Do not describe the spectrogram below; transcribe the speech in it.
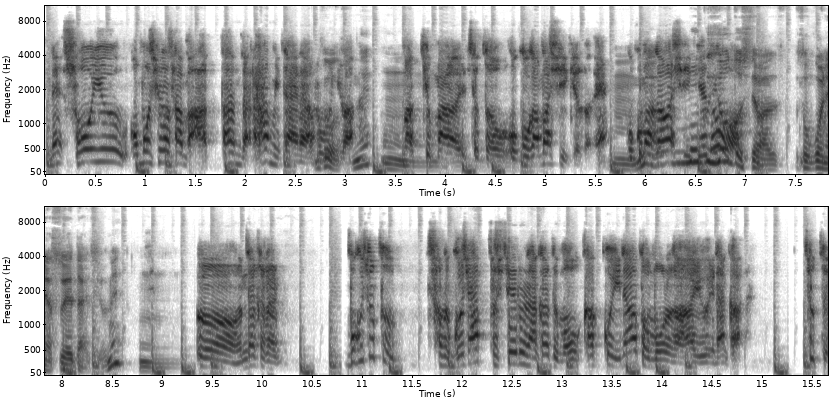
よね。そういう面白さもあったんだな、みたいなそう風には。ね。うんまあ、まあ、ちょっとおこがましいけどね。うんおこがましいけど、まあ目標としてはそこには据えたいですよね。うん。うん、だから、僕ちょっと、そのごちゃっとしてる中でもかっこいいなと思うのが、ああいうなんか、ちょっと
